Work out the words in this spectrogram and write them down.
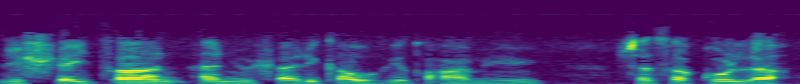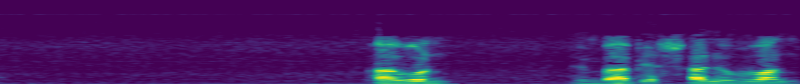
للشيطان أن يشاركه في طعامه ستقول لا. أظن من باب إحسان الظن.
